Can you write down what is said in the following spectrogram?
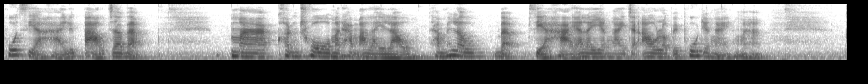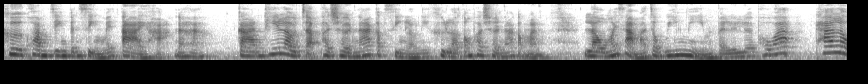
พูดเสียหายหรือเปล่าจะแบบมาคอนโทรลมาทำอะไรเราทำให้เราแบบเสียหายอะไรยังไงจะเอาเราไปพูดยังไงถูกไหมคะคือความจริงเป็นสิ่งไม่ตายค่ะนะคะการที่เราจะเผชิญหน้ากับสิ่งเหล่านี้คือเราต้องเผชิญหน้ากับมัน เราไม่สามารถจะวิ่งหนีมันไปเรื่อยๆ เพราะว่าถ้าเรา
